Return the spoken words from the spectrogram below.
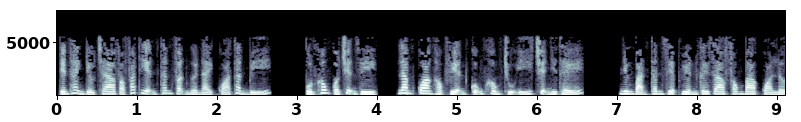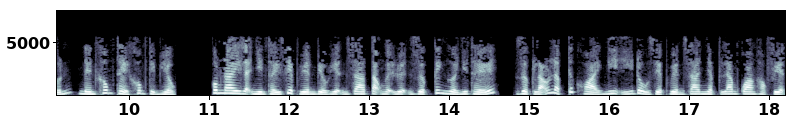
tiến hành điều tra và phát hiện thân phận người này quá thần bí. Vốn không có chuyện gì, Lam Quang học viện cũng không chú ý chuyện như thế. Nhưng bản thân Diệp Huyền gây ra phong ba quá lớn nên không thể không tìm hiểu. Hôm nay lại nhìn thấy Diệp Huyền biểu hiện ra tạo nghệ luyện dược kinh người như thế, dược lão lập tức hoài nghi ý đồ Diệp Huyền gia nhập Lam Quang học viện.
